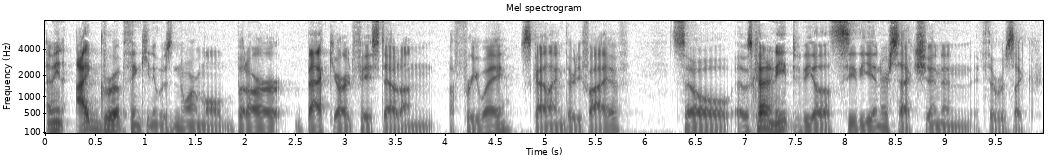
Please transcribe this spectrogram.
I mean, I grew up thinking it was normal, but our backyard faced out on a freeway, Skyline 35. So it was kind of neat to be able to see the intersection, and if there was like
